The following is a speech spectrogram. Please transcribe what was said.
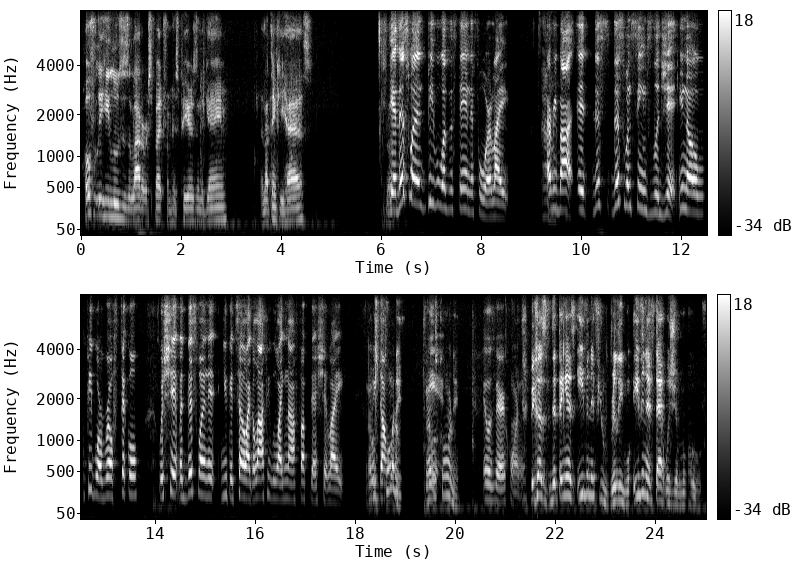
hopefully he loses a lot of respect from his peers in the game, and I think he has. So, Yeah, this one people wasn't standing for. Like Oh. everybody it this this one seems legit. You know, people are real fickle with shit, but this one it, you could tell like a lot of people like, nah, fuck that shit. Like that was we with corny. him. That was corny. it was very corny. Because the thing is, even if you really, even if that was your move,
